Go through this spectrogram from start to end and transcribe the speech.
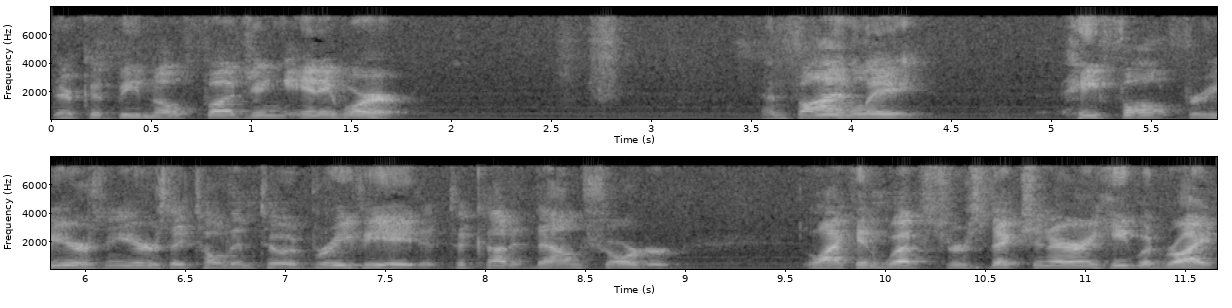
There could be no fudging anywhere. And finally, he fought for years and years. They told him to abbreviate it, to cut it down shorter. Like in Webster's dictionary, he would write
